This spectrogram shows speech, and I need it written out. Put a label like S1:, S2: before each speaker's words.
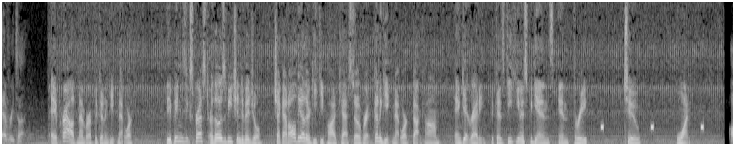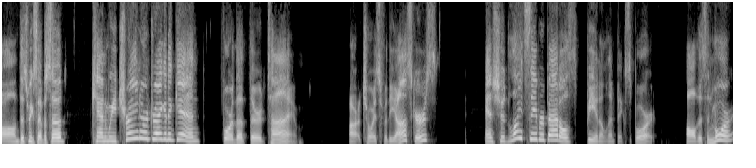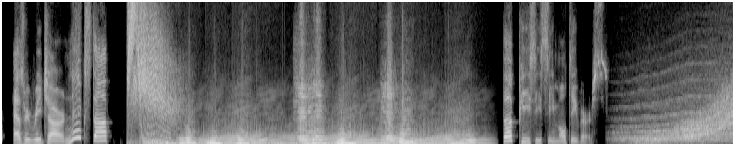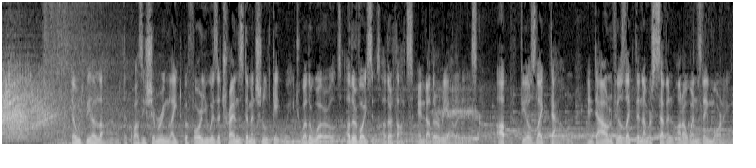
S1: every time.
S2: A proud member of the Gonna Geek Network. The opinions expressed are those of each individual. Check out all the other geeky podcasts over at GonnaGeekNetwork.com and get ready because geekiness begins in three, two, one.
S3: On this week's episode, can we train our dragon again for the third time? Our choice for the Oscars? And should lightsaber battles be an Olympic sport? All this and more as we reach our next stop. The PCC Multiverse.
S4: Don't be alarmed. The quasi shimmering light before you is a trans dimensional gateway to other worlds, other voices, other thoughts, and other realities. Up feels like down, and down feels like the number seven on a Wednesday morning.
